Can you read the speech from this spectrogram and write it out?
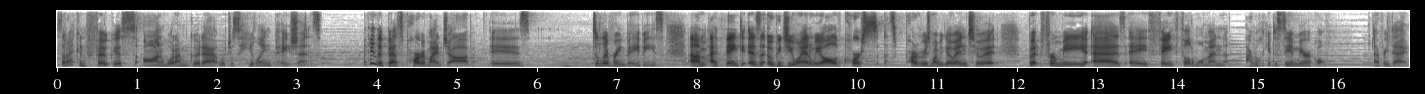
so that I can focus on what I'm good at, which is healing patients. I think the best part of my job is delivering babies. Um, I think as an OBGYN, we all, of course, that's part of the reason why we go into it. But for me, as a faith-filled woman, I really get to see a miracle every day.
